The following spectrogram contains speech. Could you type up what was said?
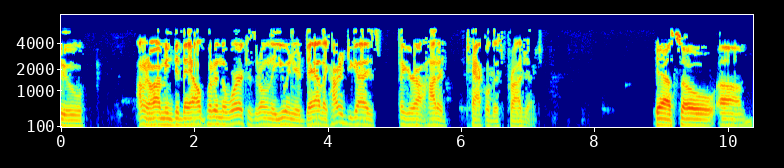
who I don't know. I mean, did they all put in the work? Is it only you and your dad? Like, how did you guys figure out how to tackle this project? Yeah. So, um,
